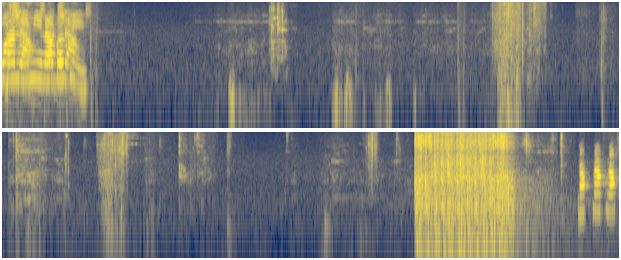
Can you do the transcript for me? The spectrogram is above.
บ้าน Watch นี้ out! มีนะ Watch เบอร์สี่ out! น็อกน็อกน็อก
